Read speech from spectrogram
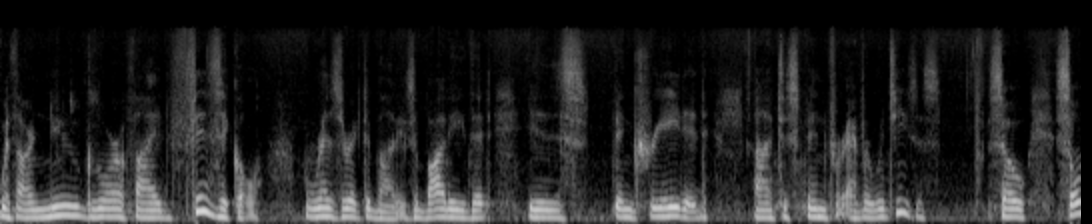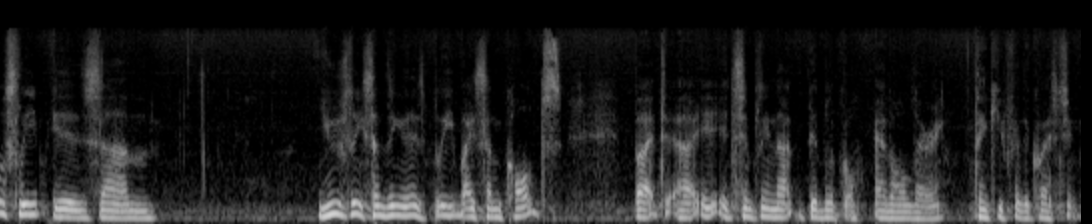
with our new glorified physical resurrected bodies, a body that is been created uh, to spend forever with Jesus. So soul sleep is um, usually something that is believed by some cults, but uh, it, it's simply not biblical at all, Larry. Thank you for the question.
